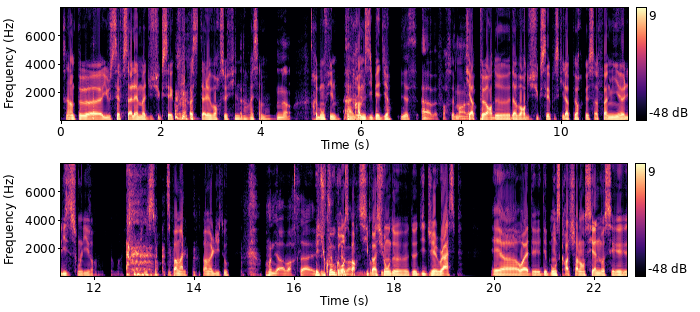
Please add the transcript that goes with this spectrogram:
c'est un peu euh, Youssef Salem a du succès. Quoi. Je sais pas si t'es allé voir ce film là, récemment. mais Non. Très bon film. Avec Allez. Ramzi Bedia, Yes. Ah, bah forcément. qui a peur de, d'avoir du succès parce qu'il a peur que sa famille euh, lise son livre. C'est pas mal. C'est pas mal du tout. On ira voir ça. Et du coup, grosse participation de, de DJ Rasp. Et euh, ouais, des, des bons scratchs à l'ancienne. Moi, c'est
